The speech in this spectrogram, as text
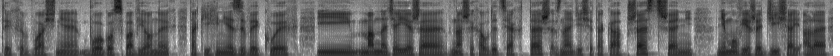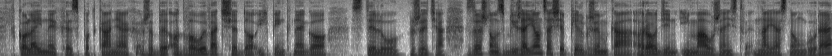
tych właśnie błogosławionych, takich niezwykłych i mam nadzieję, że w naszych audycjach też znajdzie się taka przestrzeń, nie mówię, że dzisiaj, ale w kolejnych spotkaniach, żeby odwoływać się do ich pięknego stylu życia. Zresztą zbliżająca się pielgrzymka rodzin i małżeństw na Jasną Górę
